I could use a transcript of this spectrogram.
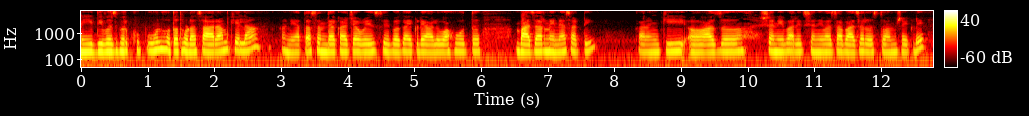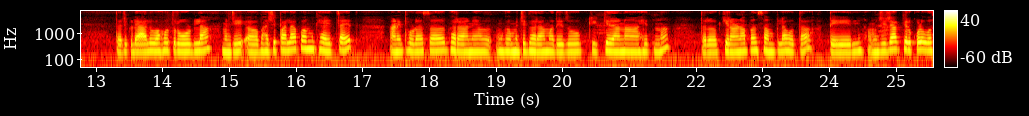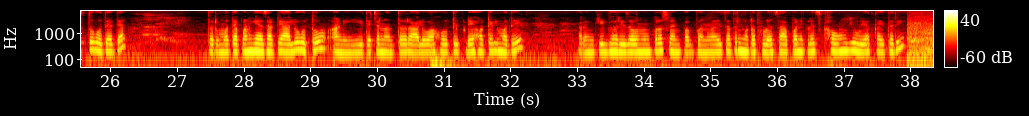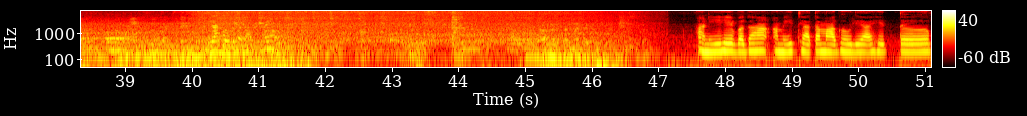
आणि दिवसभर खूप ऊन होतं थोडासा आराम केला. आणि आता संध्याकाळच्या वेळेस हे बघा इकडे आलो आहोत बाजार नेण्यासाठी. कारण की आज शनिवार आहे शनिवारचा बाजार असतो आमच्या इकडे. तर इकडे आलो आहोत रोडला. म्हणजे भाजीपाला पण घ्यायचा आहेत आणि थोडासा घराण्या म्हणजे घरामध्ये जो कि किराणा आहेत ना तर किराणा पण संपला होता. तेल म्हणजे ज्या किरकोळ वस्तू होत्या त्या. तर मग त्या पण घ्यायसाठी आलो होतो आणि त्याच्यानंतर आलो आहोत इकडे हॉटेलमध्ये. कारण की घरी जाऊन मग परत स्वयंपाक बनवायचा तर म्हटलं थोडंसं आपण इकडेच खाऊन घेऊयात काहीतरी. आणि हे बघा आम्ही इथे आता मागवली आहेत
